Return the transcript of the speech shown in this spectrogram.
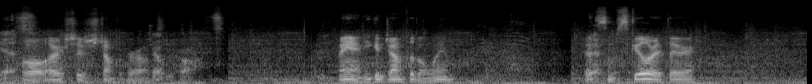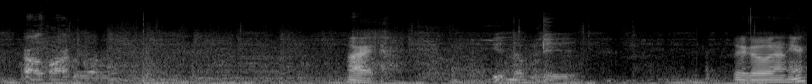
Yes. Well, or I should just jump across. Jump across. Man, he can jump with a limp. That's Yeah. some skill right there. Charles Barkley level. Alright. Getting up ahead. Did I go down here?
